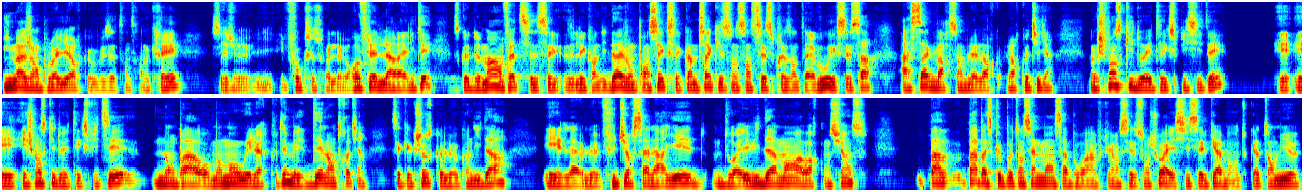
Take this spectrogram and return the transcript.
image employeur que vous êtes en train de créer. Il faut que ce soit le reflet de la réalité. Parce que demain, en fait, les candidats, ils vont penser que c'est comme ça qu'ils sont censés se présenter à vous et que c'est ça, à ça que va ressembler leur, quotidien. Donc, je pense qu'il doit être explicité. Et, je pense qu'il doit être explicité, non pas au moment où il est recruté, mais dès l'entretien. C'est quelque chose que le candidat et le futur salarié doit évidemment avoir conscience. Pas, parce que potentiellement ça pourrait influencer son choix, et si c'est le cas, ben, en tout cas tant mieux.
